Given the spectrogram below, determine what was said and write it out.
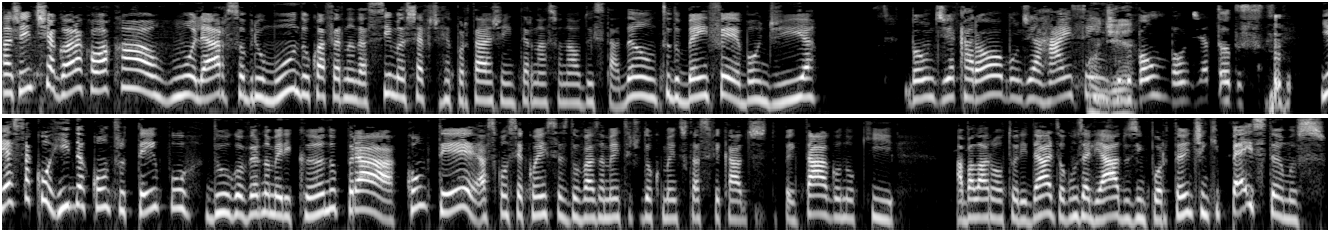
A gente agora coloca um olhar sobre o mundo com a Fernanda Simas, chefe de reportagem internacional do Estadão. Tudo bem, Fê? Bom dia. Bom dia, Carol. Bom dia, Heisen. Bom dia. Tudo bom? Bom dia a todos. E essa corrida contra o tempo do governo americano para conter as consequências do vazamento de documentos classificados do Pentágono que abalaram autoridades, alguns aliados importantes, em que pé estamos?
